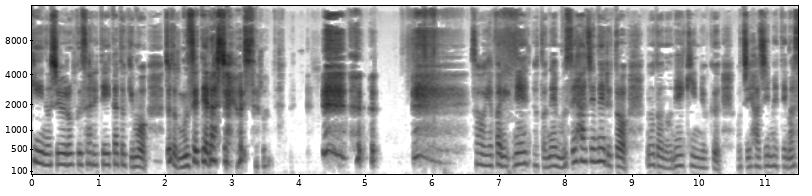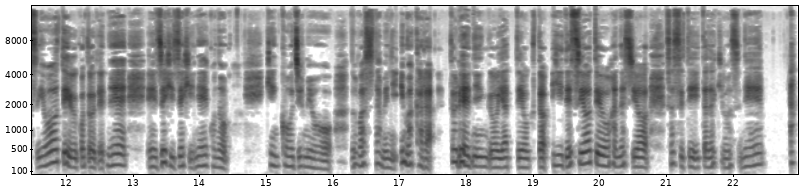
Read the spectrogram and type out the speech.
キーの収録されていた時も、ちょっとむせてらっしゃいましたので。そう、やっぱりね、ちょっとね、むせ始めると、喉のね、筋力落ち始めてますよ、ということでね、えー、ぜひぜひね、この健康寿命を伸ばすために今からトレーニングをやっておくといいですよ、というお話をさせていただきますね。あ、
